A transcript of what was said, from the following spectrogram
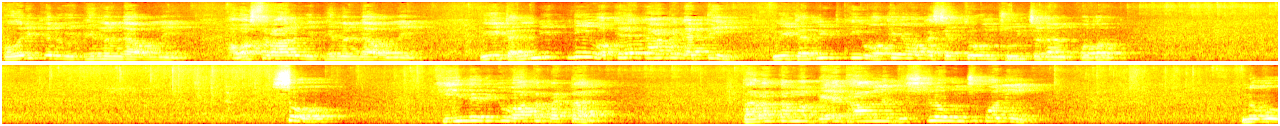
కోరికలు విభిన్నంగా ఉన్నాయి. అవసరాలు విభిన్నంగా ఉన్నాయి. వీటన్నిటినీ ఒకే గాట కట్టి వీటన్నిటికీ ఒకే ఒక శత్రువును చూపించడానికి కుదరదు. సో కీలెరిగి వాత పెట్టాలి. తరతమ భేదాలను దృష్టిలో ఉంచుకొని నువ్వు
